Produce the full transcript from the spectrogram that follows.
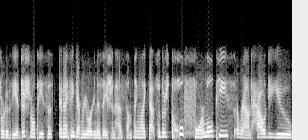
sort of the additional pieces. And I think every organization has something like that. So there's the whole formal piece around how do you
